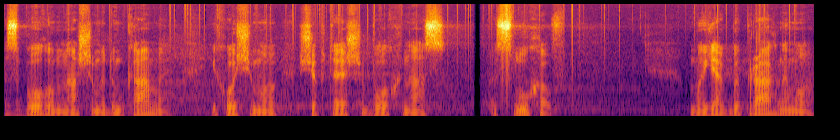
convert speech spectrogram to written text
з Богом нашими думками і хочемо, щоб теж Бог нас слухав. Ми якби прагнемо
